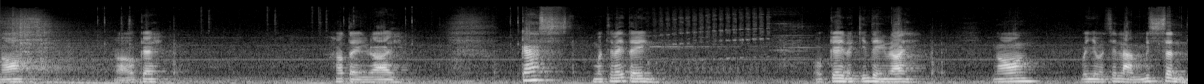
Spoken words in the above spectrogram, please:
Ngon. Rồi ok. Hết tiền rồi. Cash mình sẽ lấy tiền. Ok được chuyển tiền rồi. Ngon. Bây giờ mình sẽ làm mission.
